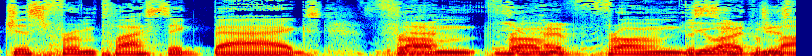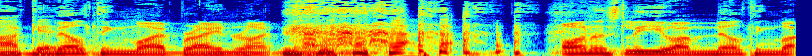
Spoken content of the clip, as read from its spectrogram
Just from plastic bags from That- from have- from the you are just supermarket. melting my brain right now. Honestly, you are melting my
